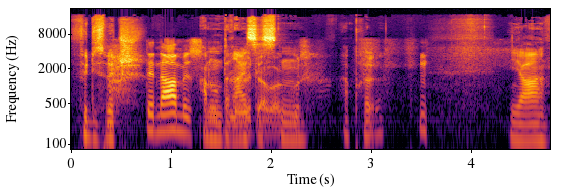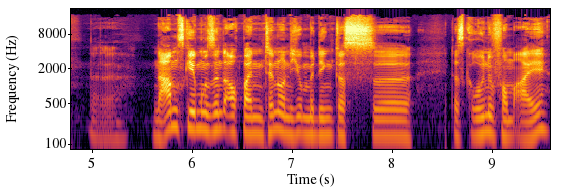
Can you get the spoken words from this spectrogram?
für die Switch. Der Name ist am 30. Blöd, April. ja, äh, Namensgebungen sind auch bei Nintendo nicht unbedingt das, äh, das Grüne vom Ei.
